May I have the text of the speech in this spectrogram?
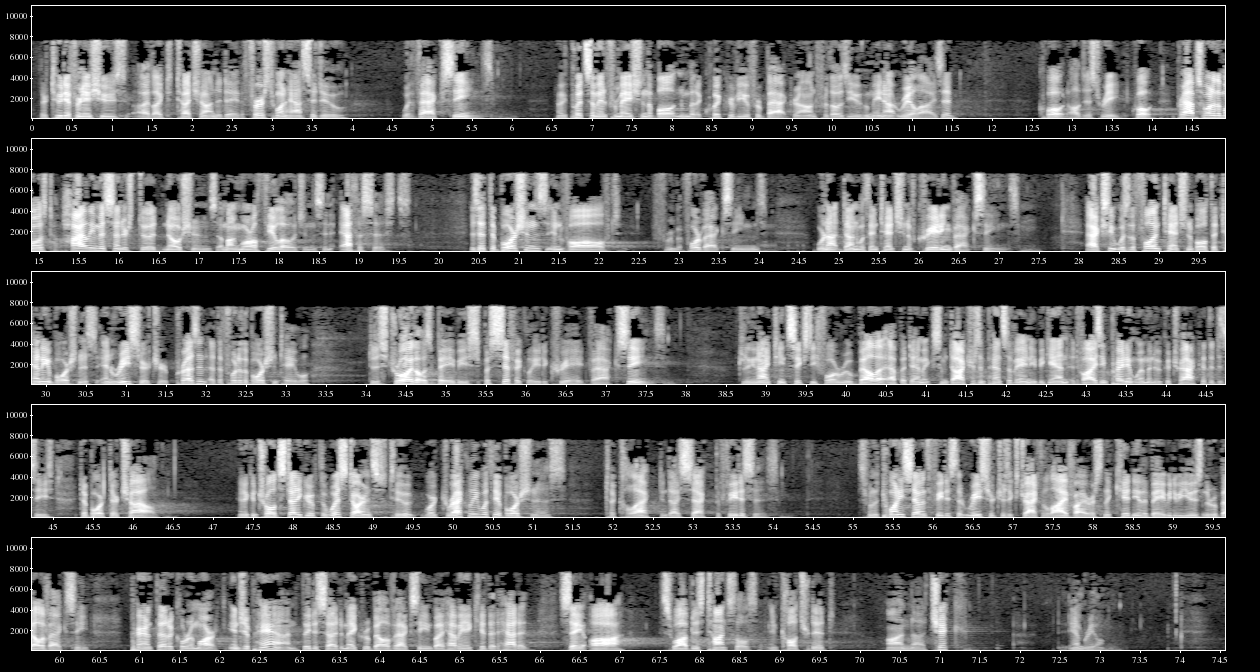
there are two different issues I'd like to touch on today. The first one has to do with vaccines. Now, we put some information in the bulletin, but a quick review for background for those of you who may not realize it. Quote, I'll just read. Quote, perhaps one of the most highly misunderstood notions among moral theologians and ethicists is that the abortions involved for, for vaccines were not done with intention of creating vaccines. Actually, it was the full intention of both attending abortionist and researcher present at the foot of the abortion table to destroy those babies specifically to create vaccines. During the 1964 rubella epidemic, some doctors in Pennsylvania began advising pregnant women who contracted the disease to abort their child. In a controlled study group, the Wistar Institute worked directly with the abortionists to collect and dissect the fetuses. It's from the 27th fetus that researchers extracted the live virus in the kidney of the baby to be used in the rubella vaccine parenthetical remark. In Japan, they decided to make rubella vaccine by having a kid that had it say ah, swabbed his tonsils, and cultured it on uh, chick embryo.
